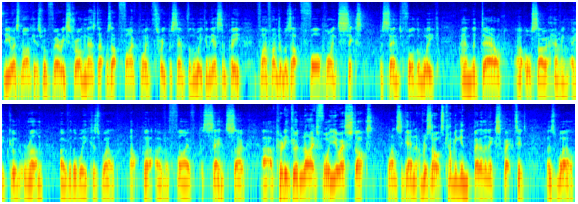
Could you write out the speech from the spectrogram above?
the U.S. markets were very strong. Nasdaq was up 5.3% for the week, and the S&P 500 was up 4.6% for the week. And the Dow uh, also having a good run over the week as well, up uh, over 5%. So uh, a pretty good night for U.S. stocks. Once again, results coming in better than expected as well.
